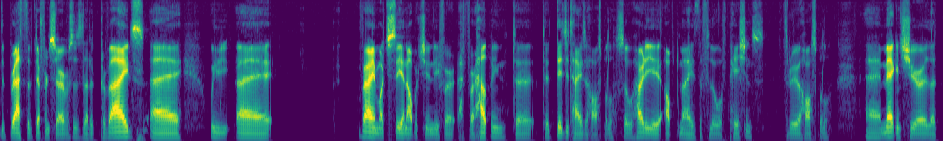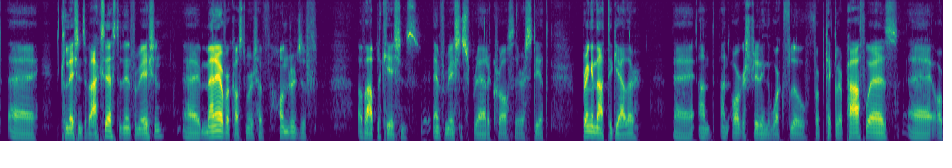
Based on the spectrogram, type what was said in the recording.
the breadth of different services that it provides. Uh, we uh, very much see an opportunity for for helping to to digitize a hospital. So how do you optimize the flow of patients through a hospital, uh, making sure that uh, clinicians have access to the information. Uh, many of our customers have hundreds of, of applications, information spread across their estate. Bringing that together uh, and, and orchestrating the workflow for particular pathways uh, or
